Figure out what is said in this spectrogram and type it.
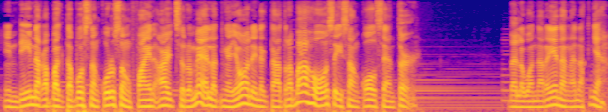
Hindi nakapagtapos ng kursong fine arts si Romel at ngayon ay nagtatrabaho sa isang call center. Dalawa na rin ang anak niya.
